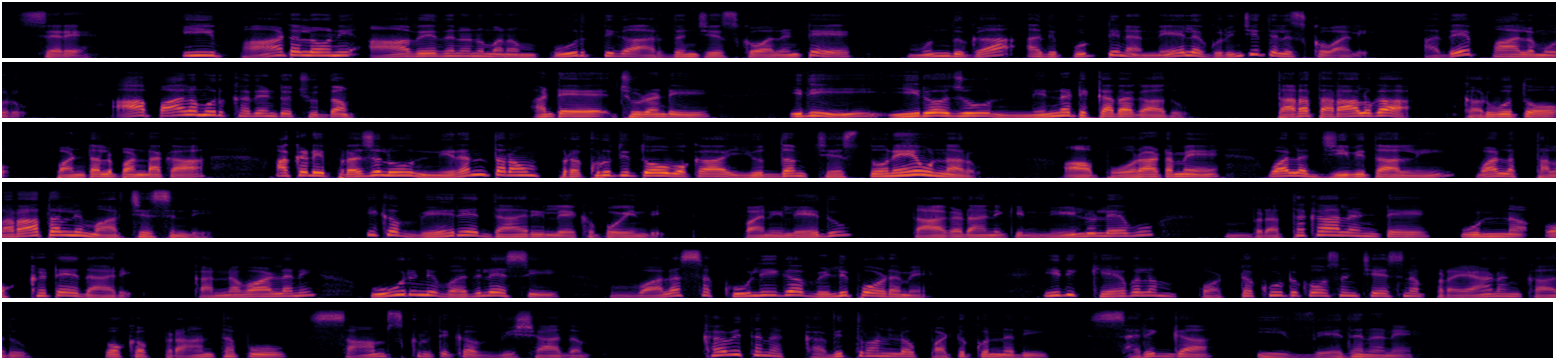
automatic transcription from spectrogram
సరే ఈ పాటలోని ఆవేదనను మనం పూర్తిగా అర్థం చేసుకోవాలంటే ముందుగా అది పుట్టిన నేల గురించి తెలుసుకోవాలి. అదే పాలమూరు. ఆ పాలమూరు కదేంటో చూద్దాం. అంటే చూడండి ఇది ఈరోజు నిన్నటి కథ కాదు. తరతరాలుగా కరువుతో పంటలు పండక అక్కడి ప్రజలు నిరంతరం ప్రకృతితో ఒక యుద్ధం చేస్తూనే ఉన్నారు. ఆ పోరాటమే వాళ్ళ జీవితాల్ని వాళ్ళ తలరాతల్ని మార్చేసింది. ఇక వేరే దారి లేకపోయింది. పనిలేదు తాగడానికి నీళ్ళు లేవు బ్రతకాలంటే ఉన్న ఒక్కటే దారి కన్నవాళ్ళని ఊరిని వదిలేసి వలస కూలీగా వెళ్ళిపోవడమే. ఇది కేవలం పొట్టకూటు కోసం చేసిన ప్రయాణం కాదు ఒక ప్రాంతపు సాంస్కృతిక విషాదం. కవితన కవిత్వంలో పట్టుకున్నది సరిగ్గా ఈ వేదననే.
